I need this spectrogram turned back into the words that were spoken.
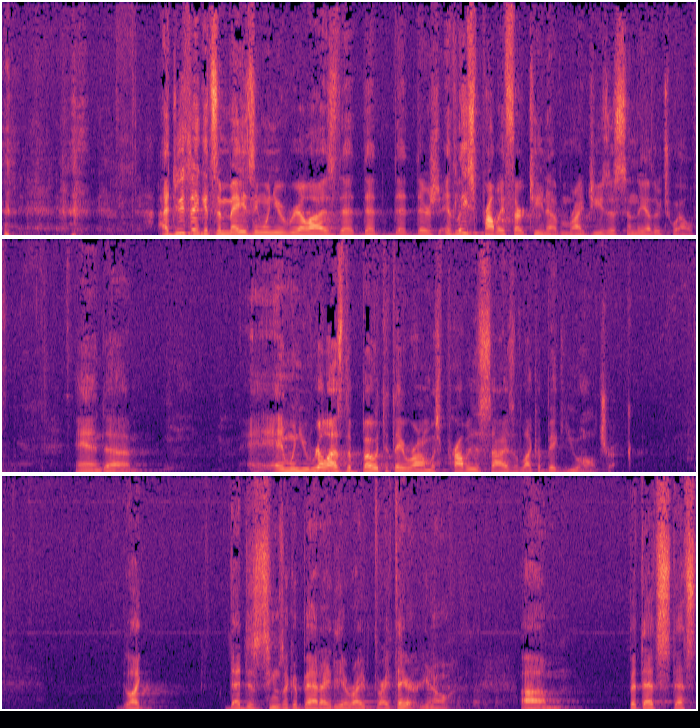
I do think it's amazing when you realize that, that, that there's at least probably 13 of them, right? Jesus and the other 12. And, um, and when you realize the boat that they were on was probably the size of like a big U-Haul truck. Like, that just seems like a bad idea right, right there, you know. Um, but that's, that's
